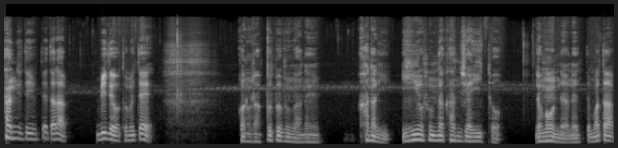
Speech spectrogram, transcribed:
感じで言ってたら、ビデオを止めて、このラップ部分はね、かなり韻を踏んだ感じがいいと思うんだよねってまた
